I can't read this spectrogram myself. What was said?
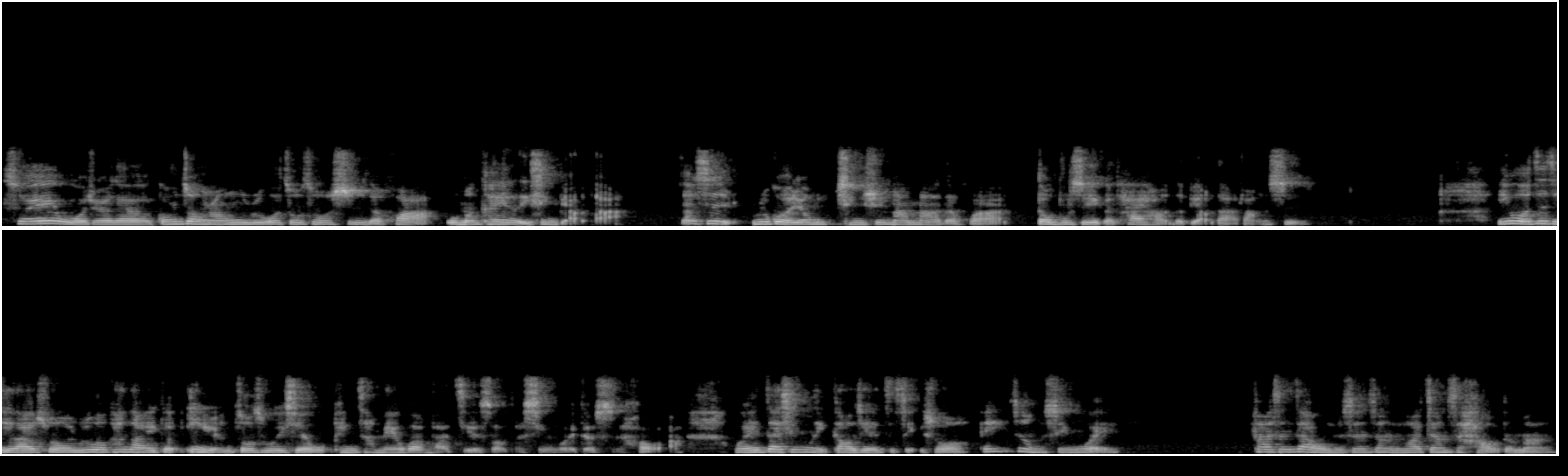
所以我觉得公众人物如果做错事的话，我们可以理性表达，但是如果用情绪谩骂的话，都不是一个太好的表达方式。以我自己来说，如果看到一个艺人做出一些我平常没有办法接受的行为的时候啊，我会在心里告诫自己说：，哎，这种行为发生在我们身上的话，这样是好的吗？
